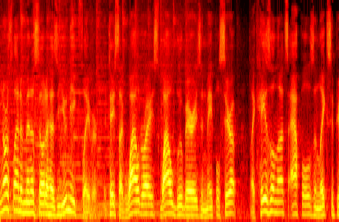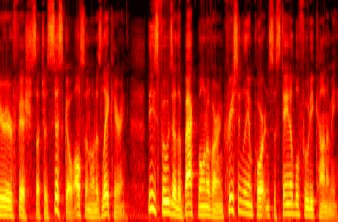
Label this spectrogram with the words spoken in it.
Northland of Minnesota has a unique flavor. It tastes like wild rice, wild blueberries, and maple syrup, like hazelnuts, apples, and Lake Superior fish, such as Cisco, also known as lake herring. These foods are the backbone of our increasingly important sustainable food economy.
